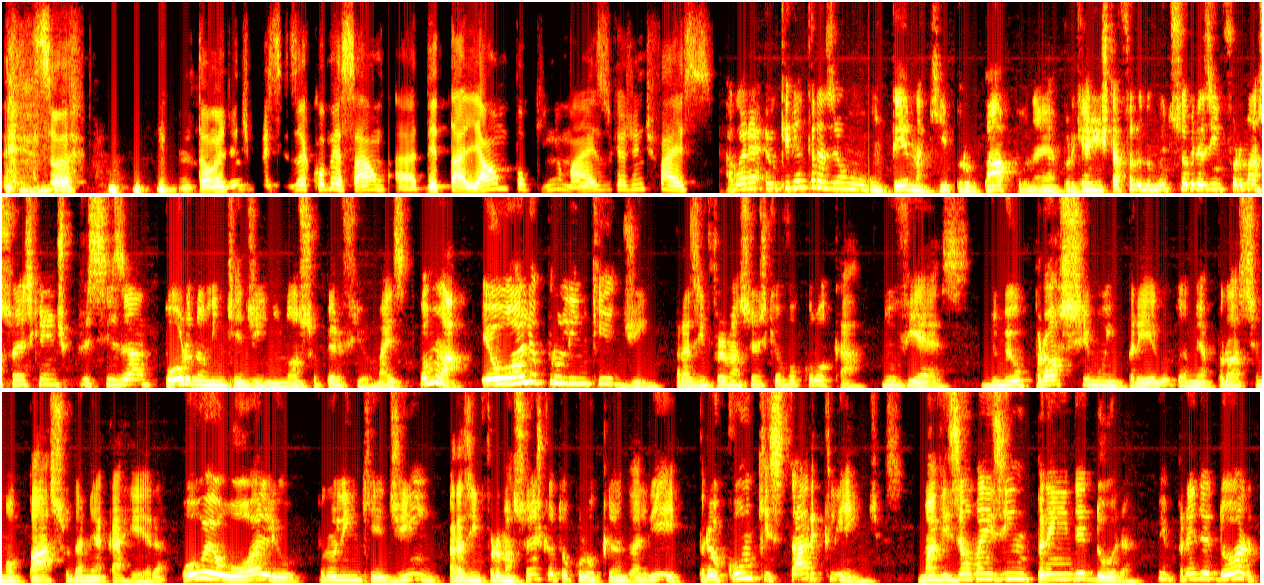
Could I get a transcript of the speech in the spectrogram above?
então a gente precisa começar a detalhar um pouquinho mais o que a gente faz. Agora, eu queria trazer um, um tema aqui pro papo, né? Porque a gente tá falando muito sobre as informações que a gente precisa pôr no LinkedIn, no nosso perfil. Mas vamos lá. Eu olho pro LinkedIn, para as informações que eu vou colocar no viés do meu próximo emprego, do meu próximo passo da minha carreira, ou eu olho pro LinkedIn para as informações que eu tô colocando ali para eu conquistar conquistar clientes. Uma visão mais empreendedora. O empreendedor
